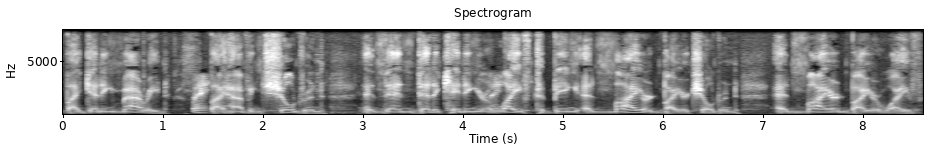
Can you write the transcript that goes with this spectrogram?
by getting married, right. by having children, and then dedicating your right. life to being admired by your children, admired by your wife,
